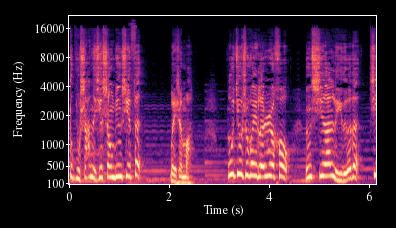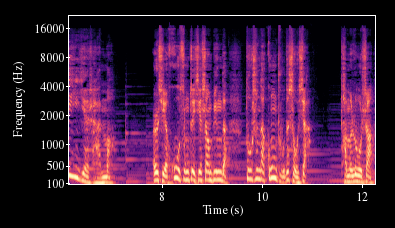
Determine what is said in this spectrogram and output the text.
都不杀那些伤兵泄愤。”为什么？不就是为了日后能心安理得的继叶禅吗？而且护送这些伤兵的都是那公主的手下，他们路上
